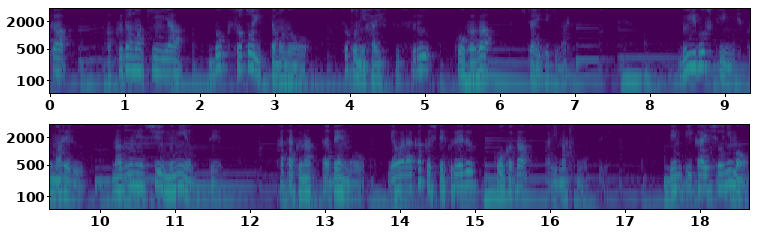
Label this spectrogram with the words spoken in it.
果悪玉菌や毒素といったものを外に排出する効果が期待できます。ルイボスティーに含まれるマグネシウムによって硬くなった便を柔らかくしてくれる効果がありますので便秘解消にも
